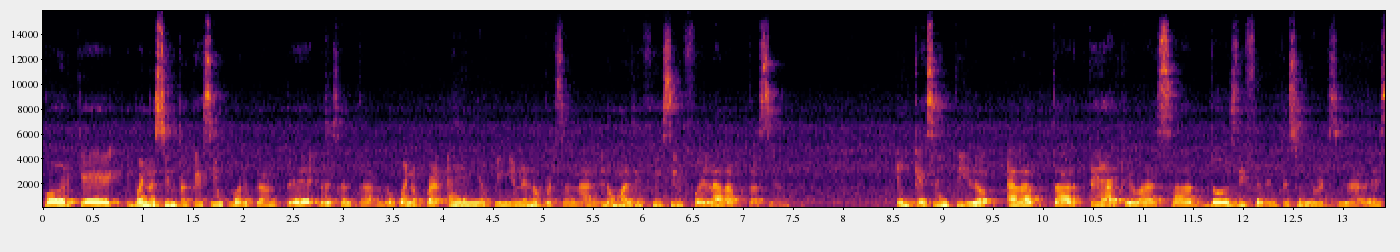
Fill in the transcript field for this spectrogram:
porque, bueno, siento que es importante resaltarlo, bueno, en mi opinión, en lo personal, lo más difícil fue la adaptación. ¿En qué sentido? Adaptarte a que vas a dos diferentes universidades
